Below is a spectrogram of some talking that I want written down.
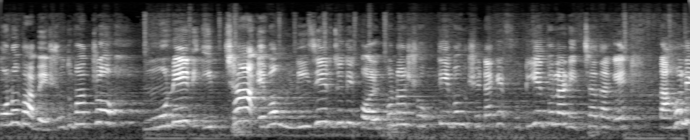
কোনোভাবে শুধুমাত্র মনের ইচ্ছা এবং নিজের যদি কল্পনা শক্তি এবং সেটাকে ফুটিয়ে তোলার ইচ্ছা থাকে, তাহলে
